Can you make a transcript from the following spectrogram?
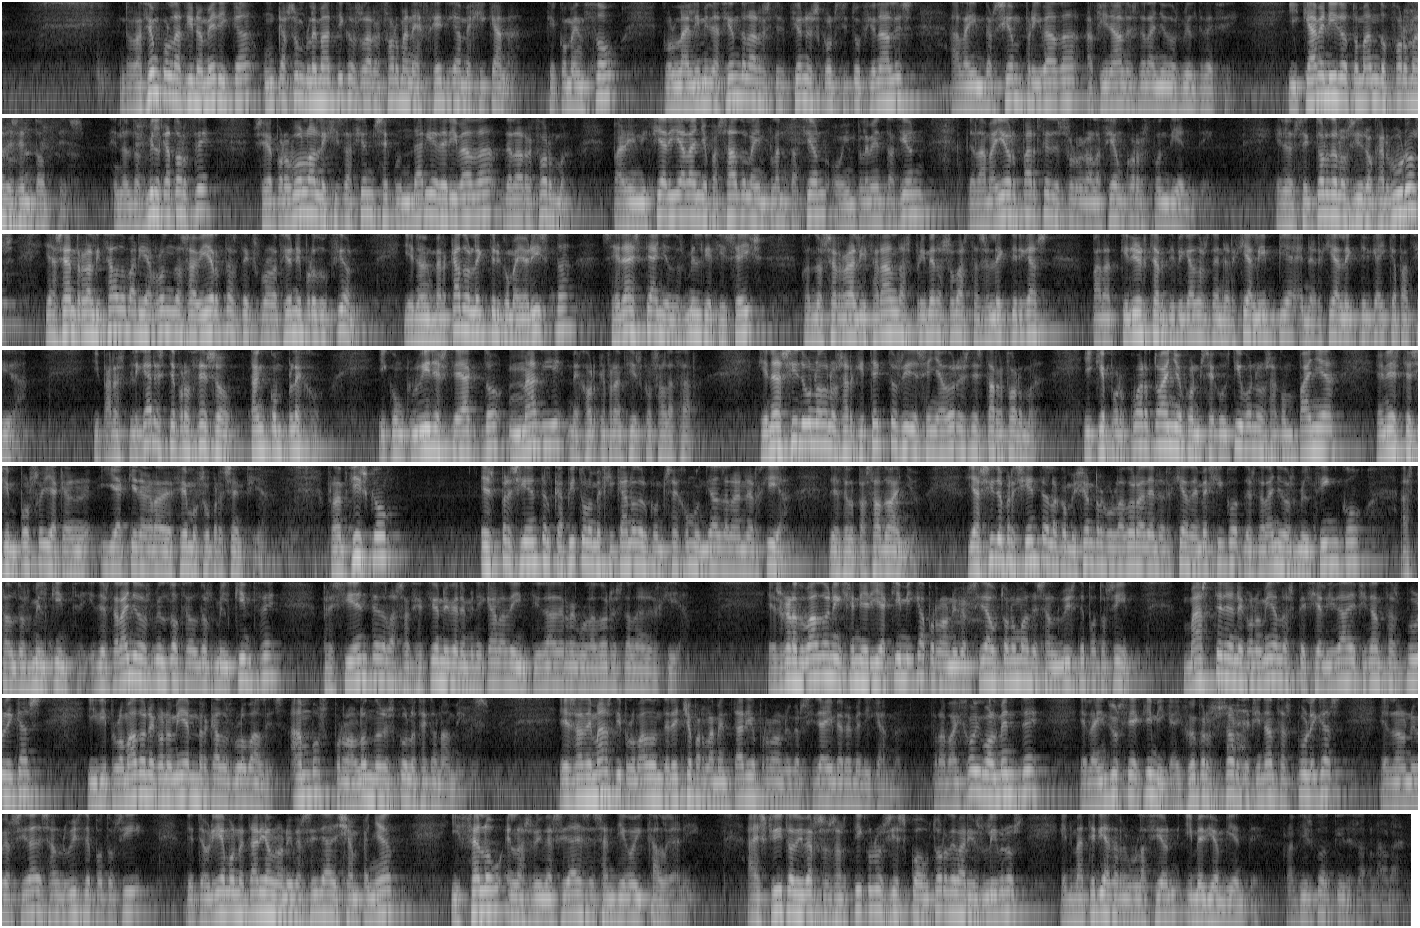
En relación con Latinoamérica, un caso emblemático es la reforma energética mexicana, que comenzó con la eliminación de las restricciones constitucionales a la inversión privada a finales del año 2013 y que ha venido tomando forma desde entonces. En el 2014 se aprobó la legislación secundaria derivada de la reforma para iniciar ya el año pasado la implantación o implementación de la mayor parte de su regulación correspondiente. En el sector de los hidrocarburos ya se han realizado varias rondas abiertas de exploración y producción y en el mercado eléctrico mayorista será este año 2016 cuando se realizarán las primeras subastas eléctricas para adquirir certificados de energía limpia, energía eléctrica y capacidad. Y para explicar este proceso tan complejo y concluir este acto, nadie mejor que Francisco Salazar, quien ha sido uno de los arquitectos y diseñadores de esta reforma y que por cuarto año consecutivo nos acompaña en este simposio y a, quien agradecemos su presencia. Francisco es presidente del capítulo mexicano del Consejo Mundial de la Energía desde el pasado año y ha sido presidente de la Comisión Reguladora de Energía de México desde el año 2005 hasta el 2015 y desde el año 2012 al 2015 presidente de la Asociación Iberoamericana de Entidades Reguladores de la Energía. Es graduado en Ingeniería Química por la Universidad Autónoma de San Luis de Potosí, máster en Economía en la especialidad de Finanzas Públicas y diplomado en Economía en Mercados Globales, ambos por la London School of Economics. Es además diplomado en Derecho Parlamentario por la Universidad Iberoamericana. Trabajó igualmente en la industria química y fue profesor de Finanzas Públicas en la Universidad de San Luis de Potosí, de Teoría Monetaria en la Universidad de Champagnat y Fellow en las universidades de San Diego y Calgary. Ha escrito diversos artículos y es coautor de varios libros en materia de regulación y medio ambiente. Francisco, tienes la palabra.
